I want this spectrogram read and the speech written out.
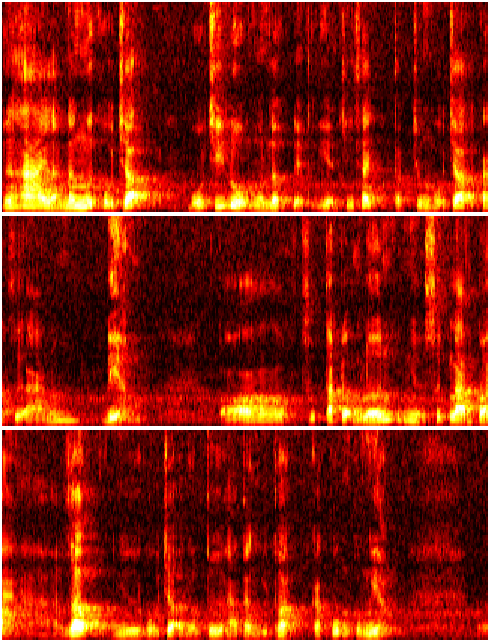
Thứ hai là nâng mức hỗ trợ bố trí đủ nguồn lực để thực hiện chính sách tập trung hỗ trợ các dự án điểm có sự tác động lớn cũng như sức lan tỏa rộng như hỗ trợ đầu tư hạ tầng kỹ thuật các cụm công nghiệp ờ,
